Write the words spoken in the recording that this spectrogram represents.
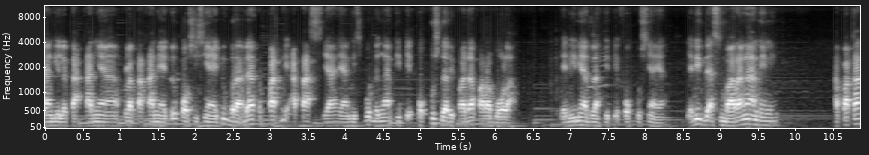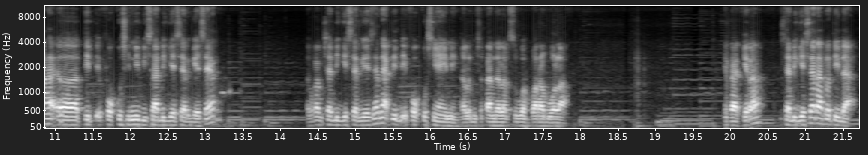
yang diletakkannya peletakannya itu posisinya itu berada tepat di atas ya yang disebut dengan titik fokus daripada parabola. Jadi ini adalah titik fokusnya ya. Jadi tidak sembarangan ini. Apakah uh, titik fokus ini bisa digeser-geser? Apakah bisa digeser-geser nggak titik fokusnya ini kalau misalkan dalam sebuah parabola? Kira-kira bisa digeser atau tidak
